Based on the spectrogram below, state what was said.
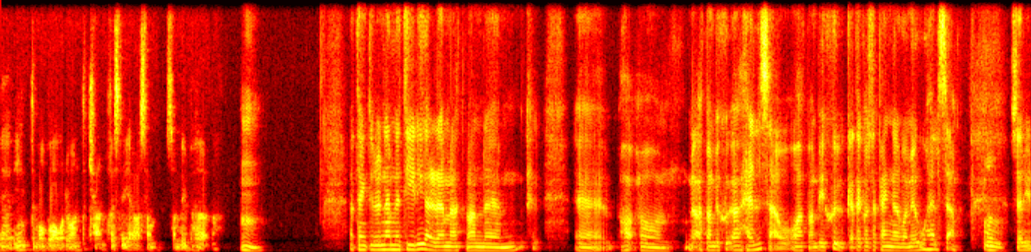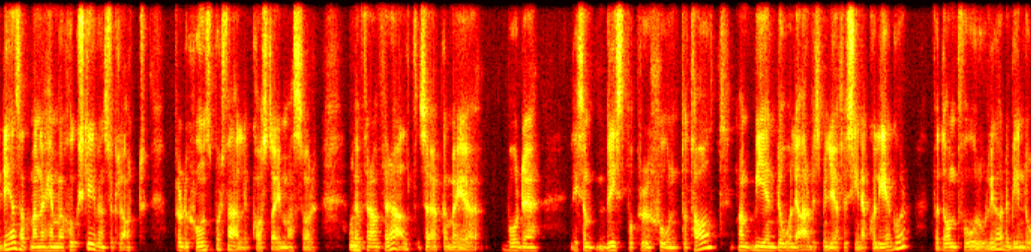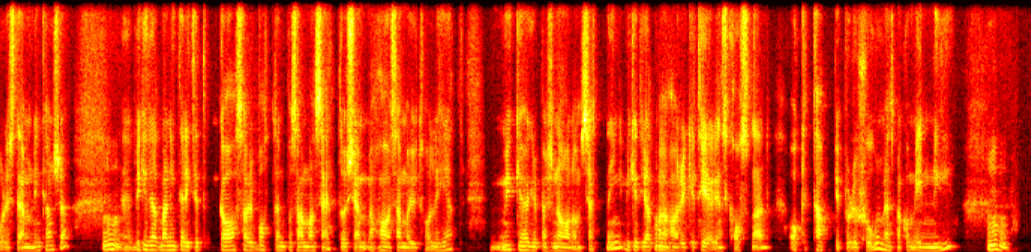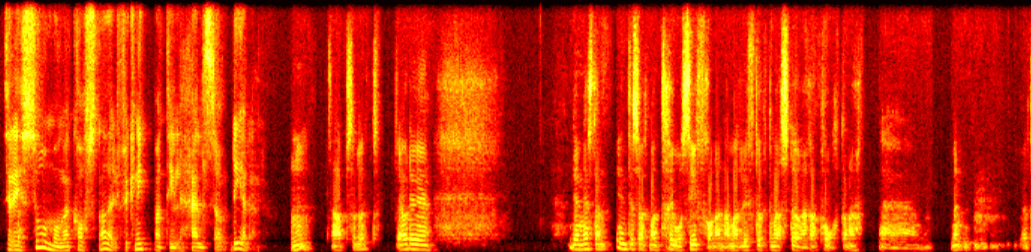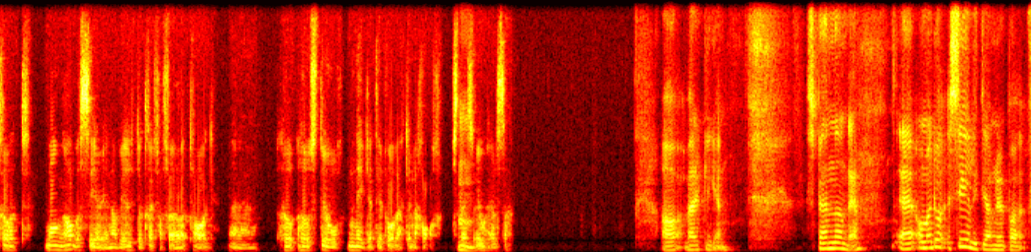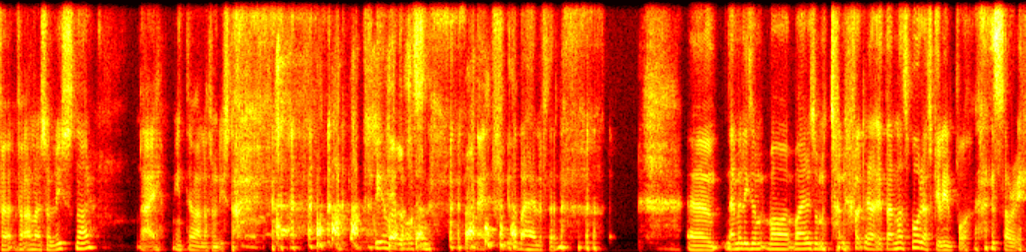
eh, inte mår bra och inte kan prestera som, som vi behöver. Mm. Jag tänkte, du nämnde tidigare det med att man, ehm, eh, ha, att man blir hälsa och, och, att man blir sjuk, att det kostar pengar att vara med ohälsa. Mm. Så är det ju dels att man är hemma sjukskriven såklart. Produktionsbortfall kostar ju massor. Mm. Men framför allt så ökar man ju både liksom brist på produktion totalt, man blir en dålig arbetsmiljö för sina kollegor för att de får oroliga och det blir en dålig stämning kanske. Mm. Eh, vilket gör att man inte riktigt gasar i botten på samma sätt och har samma uthållighet. Mycket högre personalomsättning vilket gör att man mm. har rekryteringskostnad och tapp i produktion medan man kommer in ny. Mm. Så det är så många kostnader förknippat till hälsodelen. Mm, absolut. Ja, det, det är nästan inte så att man tror siffrorna när man lyfter upp de här större rapporterna. Eh, men jag tror att många av oss ser ju när vi är ute och träffar företag eh, hur, hur, stor negativ påverkan det har, stress och mm. ohälsa. Ja, verkligen. Spännande. Eh, om man då ser lite grann nu på, för, för alla som lyssnar, nej, inte alla som lyssnar. det är bara oss. nej, det är bara hälften. Uh, nej men liksom, vad, vad är det som tar, det ett annat spår jag skulle in på, sorry.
